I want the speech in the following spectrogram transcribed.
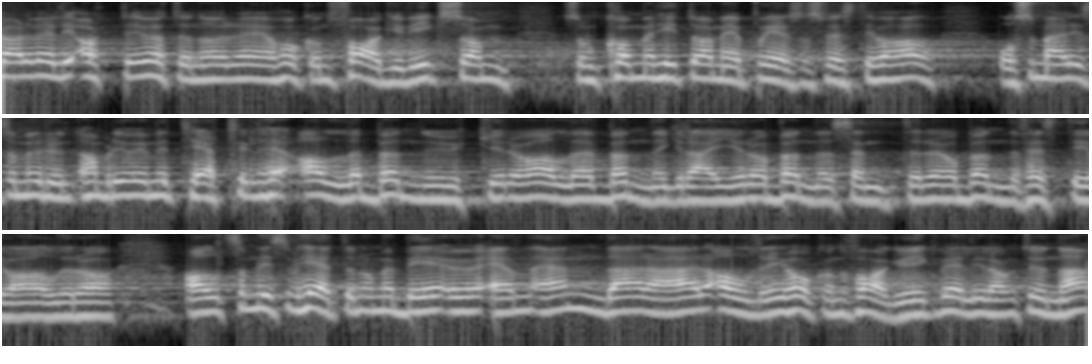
er det veldig artig vet du, når eh, Håkon Fagervik, som, som kommer hit og er med på Jesusfestival og som er liksom rundt, Han blir jo invitert til alle bønneuker og alle bønnegreier og bønnesentre og bønnefestivaler og alt som liksom heter noe med BØNN. Der er aldri Håkon Fagervik veldig langt unna.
